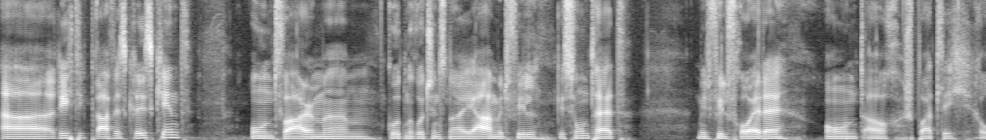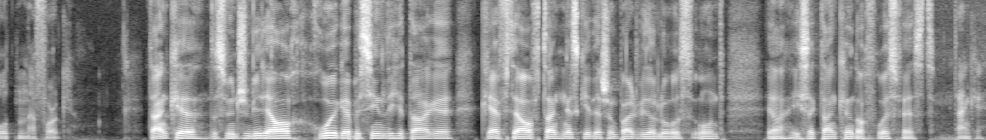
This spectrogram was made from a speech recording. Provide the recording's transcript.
ein richtig braves Christkind und vor allem ähm, guten Rutsch ins neue Jahr mit viel Gesundheit, mit viel Freude und auch sportlich roten Erfolg. Danke, das wünschen wir dir auch. Ruhige, besinnliche Tage, Kräfte auftanken, es geht ja schon bald wieder los und ja, ich sage danke und auch frohes Fest. Danke.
